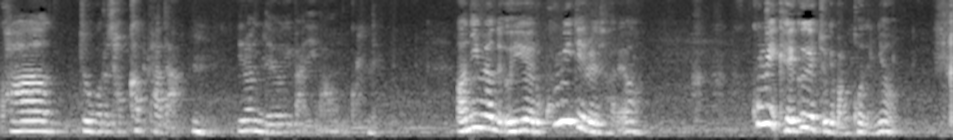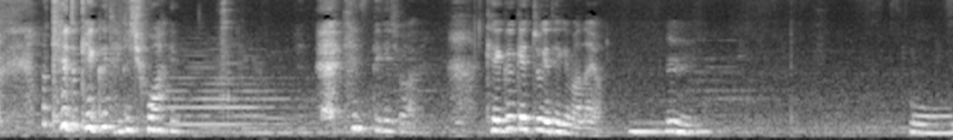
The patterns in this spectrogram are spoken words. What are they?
과학 쪽으로 적합하다 음. 이런 내용이 많이 나오는 것 같아요. 아니면 의외로 코미디를 잘해요. 코미 개그계 쪽에 많거든요. 걔도 개그 되게 좋아해. 걔도 되게 좋아해. 개그계 쪽에 되게 많아요. 음. 뭐,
